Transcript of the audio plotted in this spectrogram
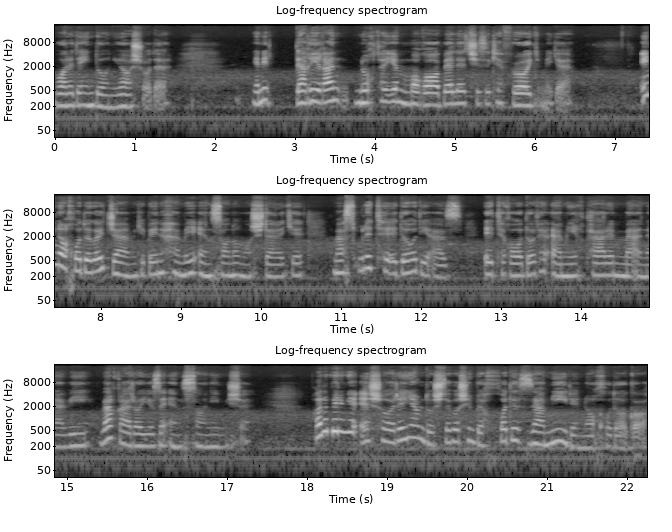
وارد این دنیا شده. یعنی دقیقا نقطه مقابل چیزی که فروید میگه. این ناخودآگاه جمعی که بین همه انسان ها مشترکه مسئول تعدادی از اعتقادات عمیقتر معنوی و قرایز انسانی میشه. حالا بریم یه اشاره هم داشته باشیم به خود زمیر ناخودآگاه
